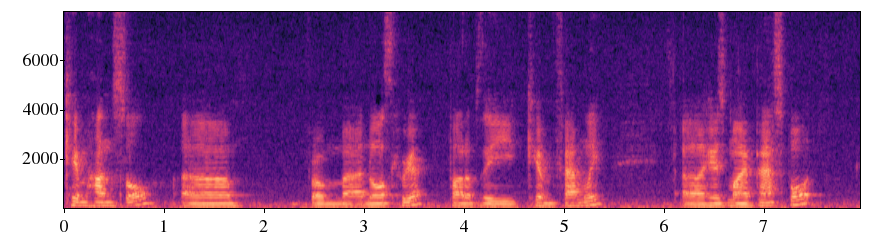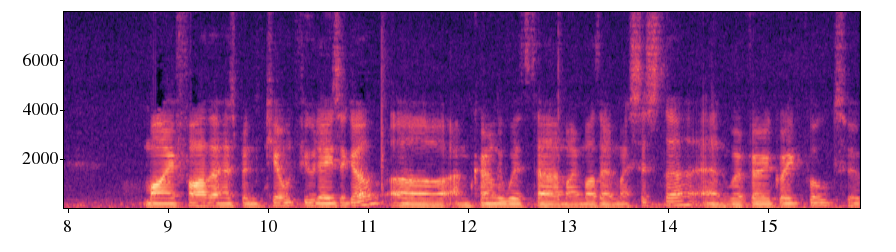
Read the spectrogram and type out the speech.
Kim Han Sol um, from uh, North Korea, part of the Kim family. Uh, here's my passport. My father has been killed a few days ago. Uh, I'm currently with uh, my mother and my sister, and we're very grateful to.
